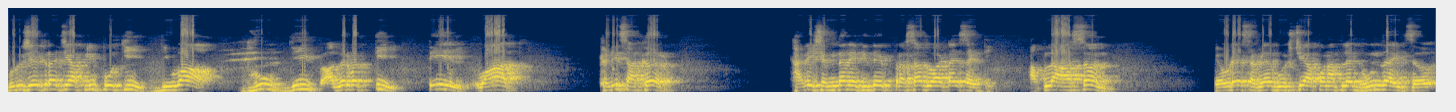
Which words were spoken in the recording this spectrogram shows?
गुरुक्षेत्राची आपली पोथी दिवा धूप दीप अगरबत्ती तेल वात खडी साखर खारे शेंगदाणे तिथे प्रसाद वाटायसाठी. आपलं आसन एवढ्या सगळ्या गोष्टी आपण आपल्या घेऊन जायचं.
